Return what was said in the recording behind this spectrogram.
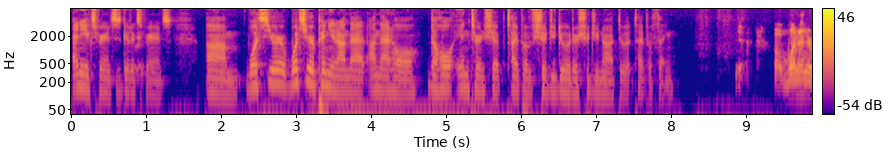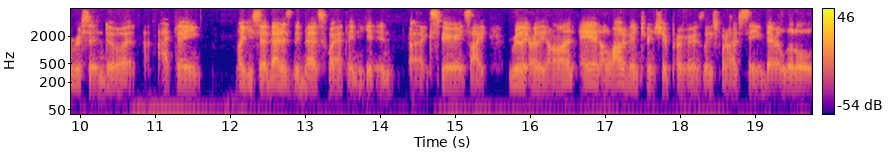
Any experience is good experience. Um, what's your what's your opinion on that on that whole the whole internship type of should you do it or should you not do it type of thing? Yeah 100% do it. I think like you said, that is the best way I think to get in uh, experience like really early on. And a lot of internship programs, at least what I've seen, they're a little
